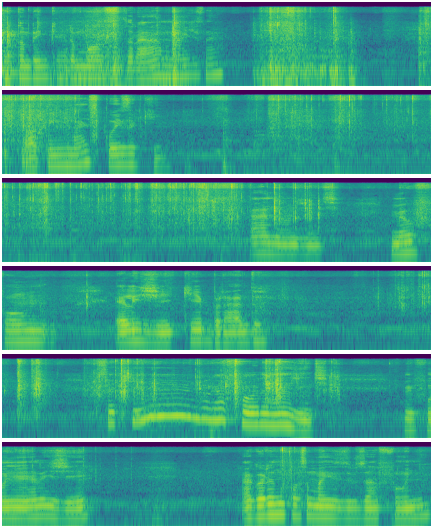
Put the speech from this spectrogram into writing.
Eu também quero mostrar, mas né. Ó, tem mais coisa aqui. Ah não, gente. Meu fone LG quebrado. Isso aqui é jogar fora, né, gente? Meu fone LG. Agora eu não posso mais usar fone.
